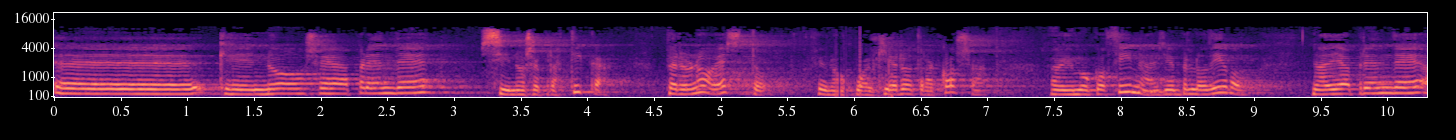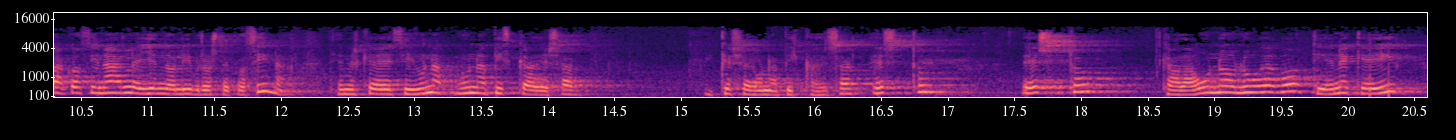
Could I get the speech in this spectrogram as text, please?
eh, que no se aprende si no se practica, pero no esto, sino cualquier otra cosa. Lo mismo cocina, siempre lo digo. Nadie aprende a cocinar leyendo libros de cocina. Tienes que decir una, una pizca de sal. ¿Y qué será una pizca de sal? Esto, esto, cada uno luego tiene que ir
